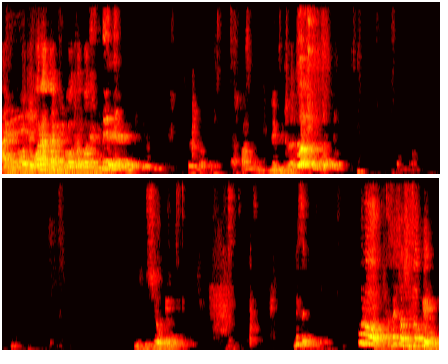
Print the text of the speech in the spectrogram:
Agriculture. What has agriculture got to do with farming? Leave the class. Is she okay? Listen. Follow up. Make sure she's okay.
